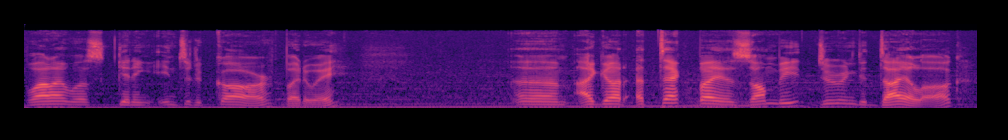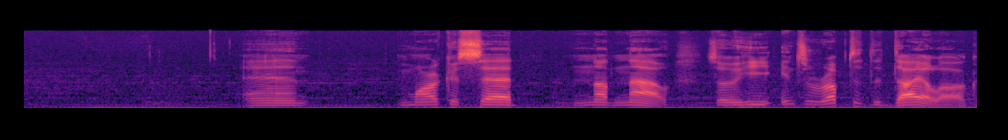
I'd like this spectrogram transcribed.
While I was getting into the car, by the way, um, I got attacked by a zombie during the dialogue. And Marcus said, not now. So he interrupted the dialogue.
